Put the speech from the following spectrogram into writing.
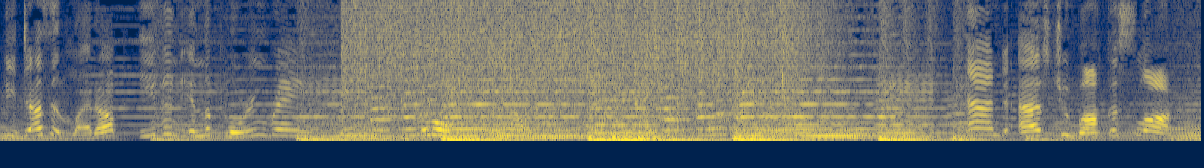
He doesn't let up even in the pouring rain. And as Chewbacca Sloth.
